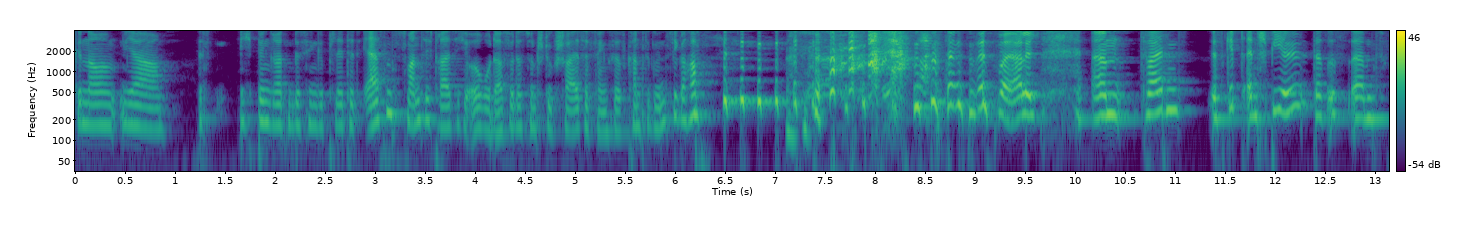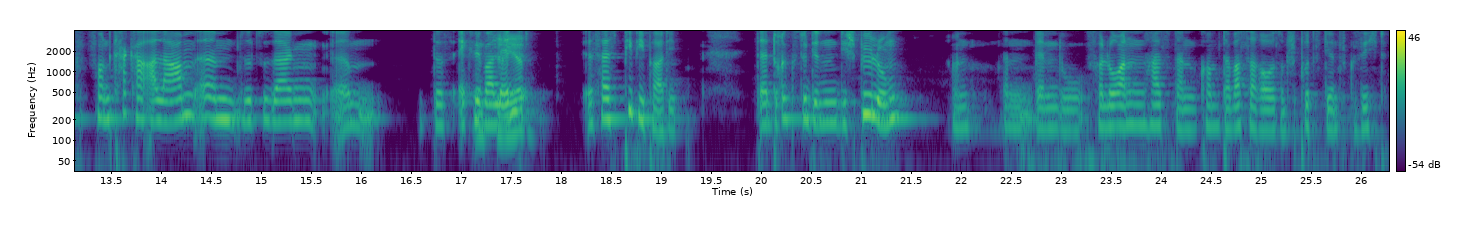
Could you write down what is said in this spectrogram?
genau, ja. Es, ich bin gerade ein bisschen geplättet. Erstens 20, 30 Euro dafür, dass du ein Stück Scheiße fängst. Das kannst du günstiger haben. sind, sind wir ehrlich. Ähm, zweitens, es gibt ein Spiel, das ist ähm, von Kaka-Alarm ähm, sozusagen ähm, das Äquivalent. Inspiriert? Es heißt Pipi Party. Da drückst du dann die Spülung und dann, wenn du verloren hast, dann kommt da Wasser raus und spritzt dir ins Gesicht.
